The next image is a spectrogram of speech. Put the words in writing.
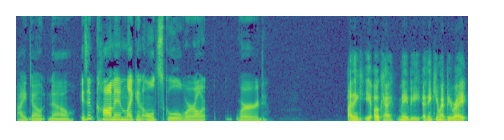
I don't know. Isn't common like an old school world word? I think yeah, okay, maybe. I think you might be right.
